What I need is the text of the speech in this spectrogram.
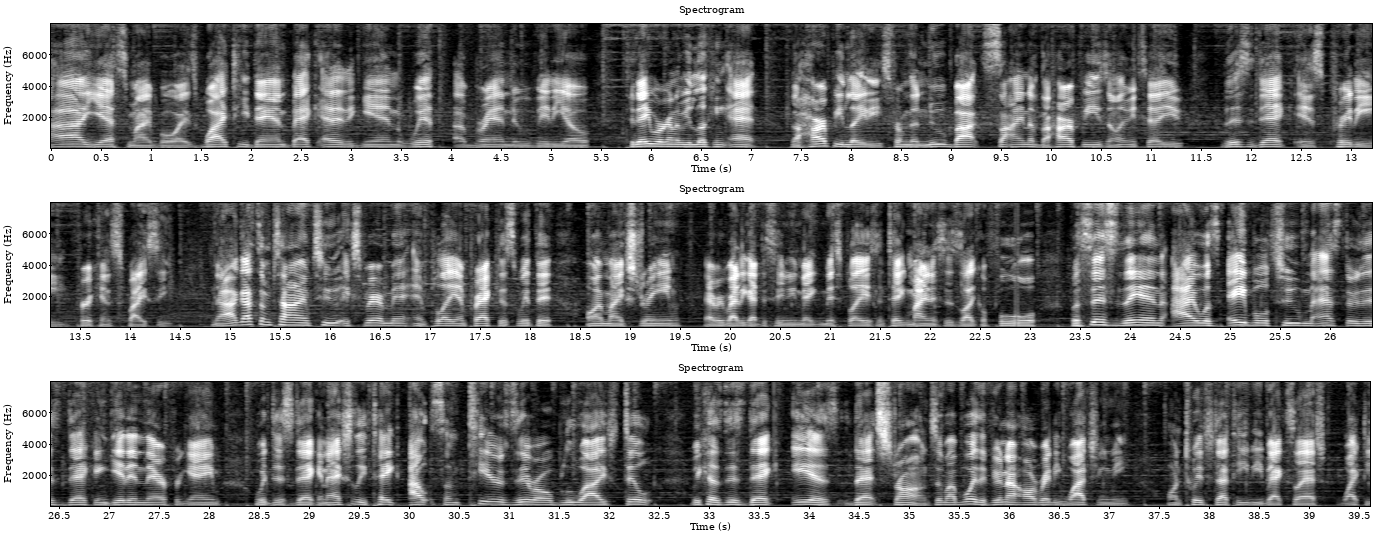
Ah, yes, my boys. YT Dan back at it again with a brand new video. Today we're going to be looking at the Harpy Ladies from the new box Sign of the Harpies. And let me tell you, this deck is pretty freaking spicy. Now, I got some time to experiment and play and practice with it on my stream. Everybody got to see me make misplays and take minuses like a fool. But since then, I was able to master this deck and get in there for game with this deck and actually take out some tier zero blue eyes tilt because this deck is that strong. So my boys, if you're not already watching me on twitch.tv backslash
